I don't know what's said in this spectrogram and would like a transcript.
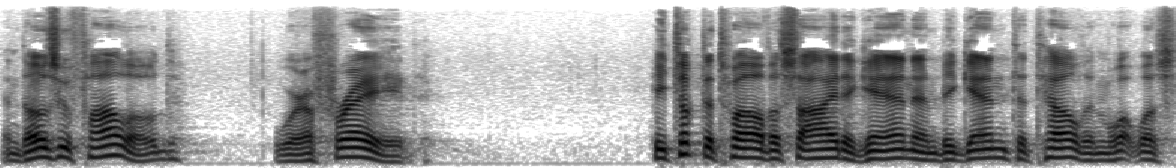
and those who followed were afraid. He took the twelve aside again and began to tell them what was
